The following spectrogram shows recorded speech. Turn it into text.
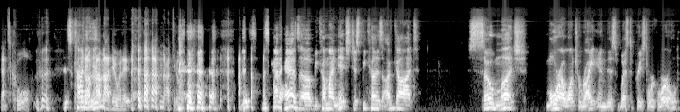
that's cool. this kind I'm, of I'm not doing it. I'm not doing it. this this kind of has uh, become my niche just because I've got so much more I want to write in this West prehistoric world.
